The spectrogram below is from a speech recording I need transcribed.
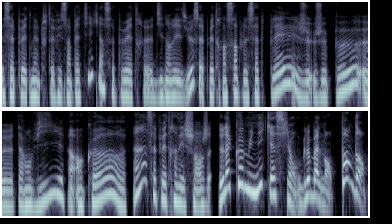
Ça peut être même tout à fait sympathique. Hein. Ça peut être dit dans les yeux. Ça peut être un simple ça te plaît, je, peux, euh, t'as envie, encore. Hein, ça peut être un échange. De la communication, globalement. Pendant,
